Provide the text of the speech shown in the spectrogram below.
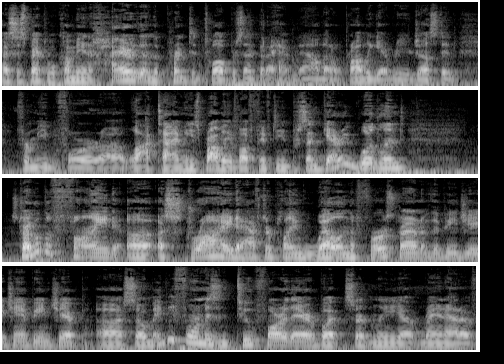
I suspect will come in higher than the printed 12% that I have now. That'll probably get readjusted for me before uh, lock time. He's probably above 15%. Gary Woodland struggled to find a, a, stride after playing well in the first round of the PGA Championship. Uh, so maybe form isn't too far there, but certainly uh, ran out of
